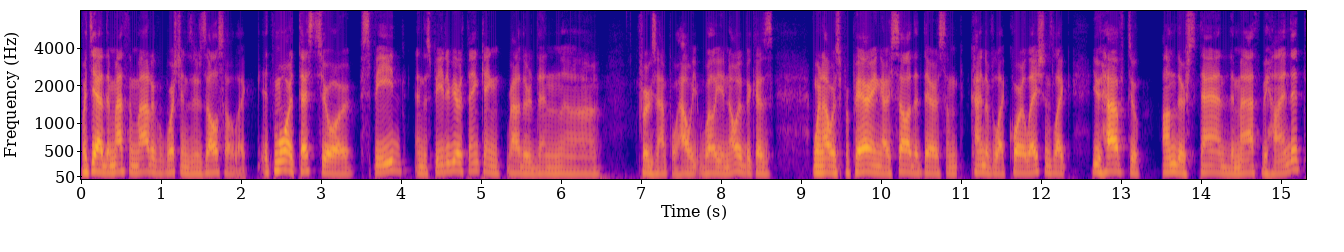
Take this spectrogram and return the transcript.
But yeah, the mathematical questions, is also like, it more tests your speed and the speed of your thinking rather than, uh, for example, how well you know it. Because when I was preparing, I saw that there are some kind of like correlations, like you have to understand the math behind it.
